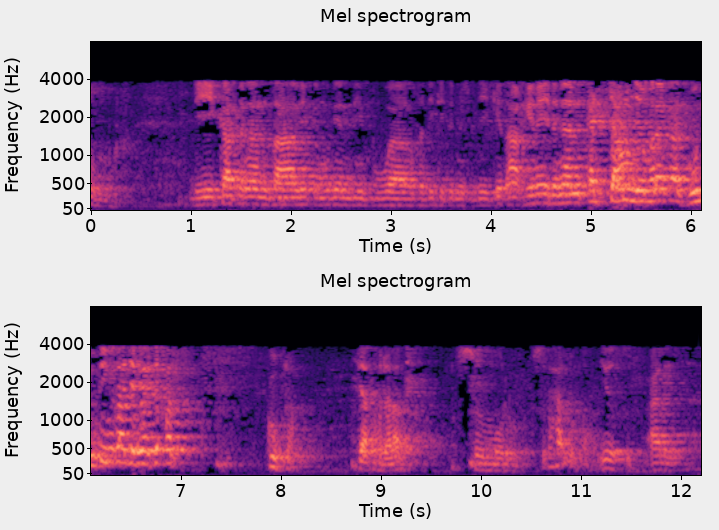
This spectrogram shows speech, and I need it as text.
sumur diikat dengan tali kemudian dibuang sedikit demi sedikit. Akhirnya dengan kejamnya mereka gunting saja biar cepat. Gubrak jatuh dalam sumur. Subhanallah. Yusuf alaihissalam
